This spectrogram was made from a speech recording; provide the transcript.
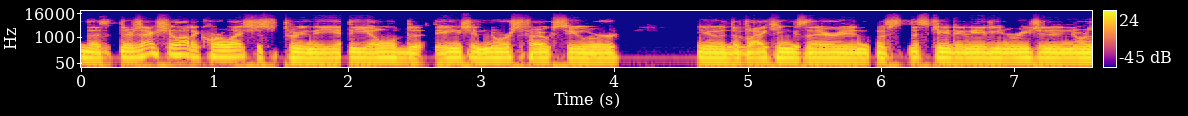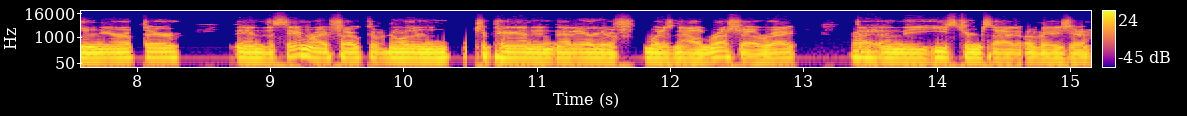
the, there's actually a lot of correlations between the the old the ancient Norse folks who were you know the Vikings there in the Scandinavian region in northern Europe there and the samurai folk of northern Japan in that area of what is now Russia right, Right. On the eastern side of Asia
